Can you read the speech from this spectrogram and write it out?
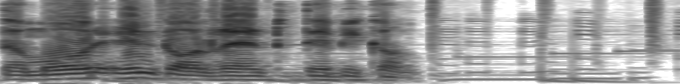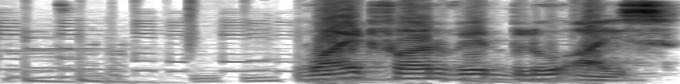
the more intolerant they become white fur with blue eyes.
